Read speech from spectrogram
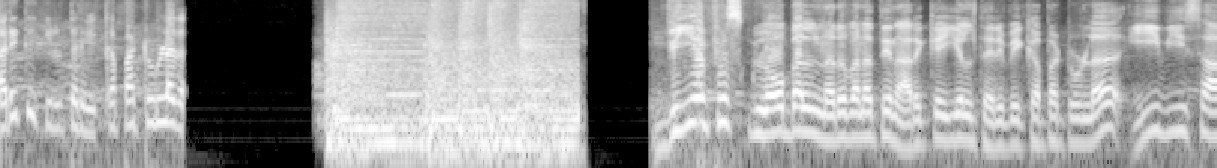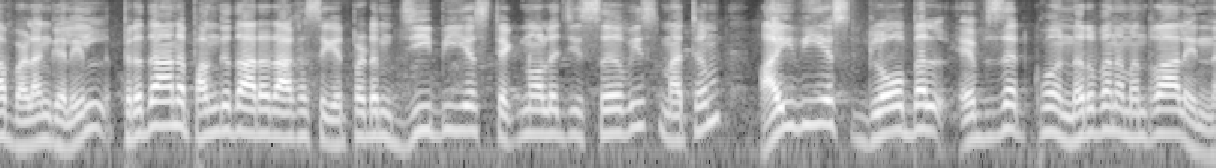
அறிக்கையில் தெரிவிக்கப்பட்டுள்ளது. விஎஃப்எஸ் குளோபல் நிறுவனத்தின் அறிக்கையில் தெரிவிக்கப்பட்டுள்ள இ விசா வழங்கலில் பிரதான பங்குதாரராக செயற்படும் ஜிபிஎஸ் டெக்னாலஜி சர்வீஸ் மற்றும் ஐவிஎஸ் குளோபல் எஃப்செட்கோ நிறுவனம் என்றால் என்ன?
